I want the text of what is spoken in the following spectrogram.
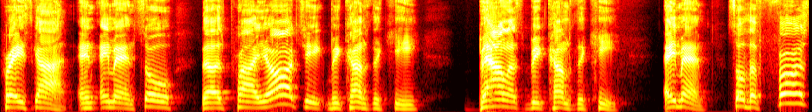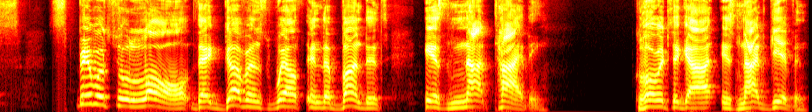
Praise God. And amen. So the priority becomes the key, balance becomes the key. Amen. So the first spiritual law that governs wealth and abundance is not tithing. Glory to God is not giving,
